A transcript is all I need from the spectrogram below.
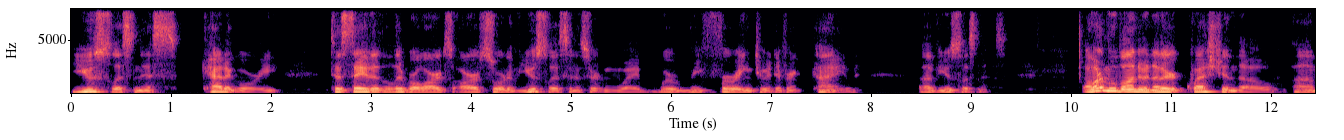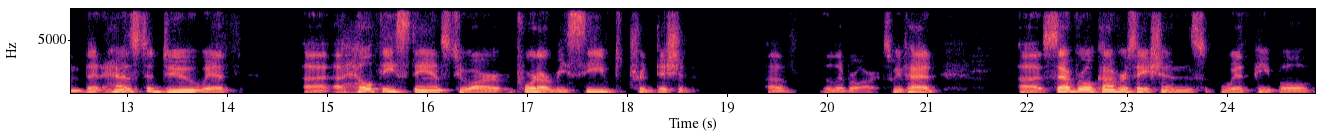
uselessness category to say that the liberal arts are sort of useless in a certain way. We're referring to a different kind of uselessness. I want to move on to another question, though, um, that has to do with uh, a healthy stance to our toward our received tradition of the liberal arts. We've had uh, several conversations with people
